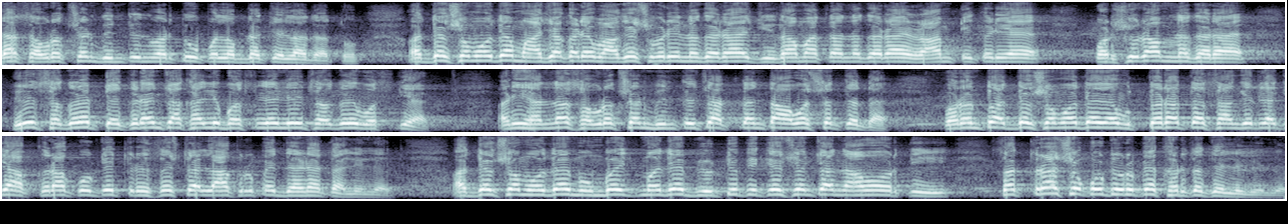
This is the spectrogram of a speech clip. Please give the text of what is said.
या संरक्षण भिंतींवरती उपलब्ध केला जातो. अध्यक्ष महोदय माझ्याकडे वाघेश्वरी नगर आहे जिजामाता नगर आहे राम टेकडी आहे परशुराम नगर आहे. हे सगळे टेकड्यांच्या खाली बसलेली सगळी वस्ती आहे. आणि ह्यांना संरक्षण भिंतीची अत्यंत आवश्यकता आहे. परंतु अध्यक्ष महोदय या उत्तरात सांगितलं की अकरा कोटी त्रेसष्ट लाख रुपये देण्यात आलेले आहेत. अध्यक्ष महोदय मुंबईमध्ये ब्युटिफिकेशनच्या नावावरती सतराशे कोटी रुपये खर्च केले गेले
